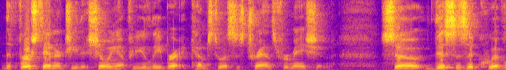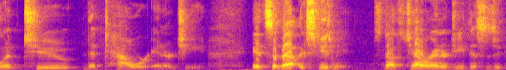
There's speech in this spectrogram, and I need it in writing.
the first energy that's showing up for you, Libra, it comes to us as transformation. So this is equivalent to the tower energy. It's about, excuse me, it's not the tower energy. This is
